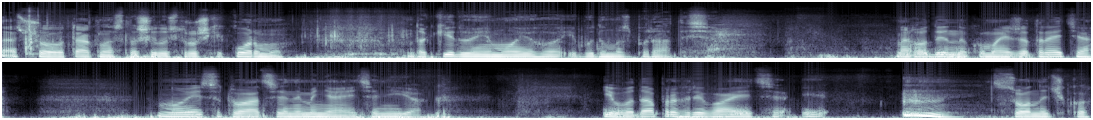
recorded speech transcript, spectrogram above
А що, отак у нас лишилось трошки корму. Докидуємо його і будемо збиратися. На годиннику майже третя. Ну і ситуація не міняється ніяк. І вода прогрівається, і сонечко.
